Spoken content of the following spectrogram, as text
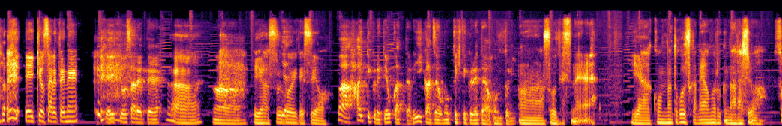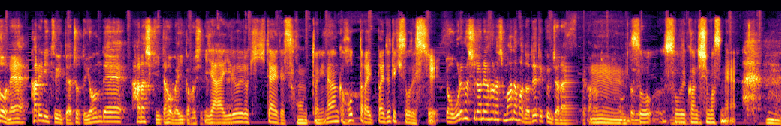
影響されてね。影響されて。ああ。いやすごいですよ。まあ入ってくれてよかったらいい風を持ってきてくれたよ本当に。ああそうですねいやこんなとこですかね、安室君の話は。そうね、彼についてはちょっと呼んで話聞いた方がいいかもしれない、ね、いやいろいろ聞きたいです、本当に。なんか掘ったらいっぱい出てきそうですし。俺が知らない話、まだまだ出てくんじゃないかなと、本当にそうそういう感じしますね。うん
